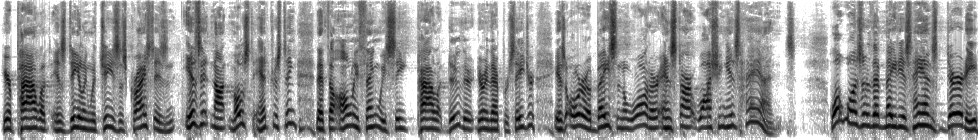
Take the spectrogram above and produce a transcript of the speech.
here Pilate is dealing with Jesus Christ. Is, is it not most interesting that the only thing we see Pilate do there, during that procedure is order a basin of water and start washing his hands? What was it that made his hands dirty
